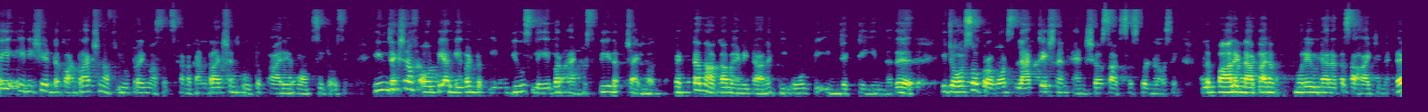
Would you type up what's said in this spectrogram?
It initiate the contraction of uterine muscles കണ്ട? കൺട്രാക്ഷൻ കൂട്ടും ആര് oxytocin injection of T are given to induce labour and speed up child birth പെട്ടെന്നാക്കാൻ വേണ്ടിയിട്ടാണ് ഈ ഒ ടി ഇഞ്ചക്ട് ചെയ്യുന്നത്. It also promotes lactation and ensure successful nursing അല്ല പാലുണ്ടാക്കാനും മുലയൂട്ടാനൊക്കെ സഹായിക്കുന്നുണ്ട്.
